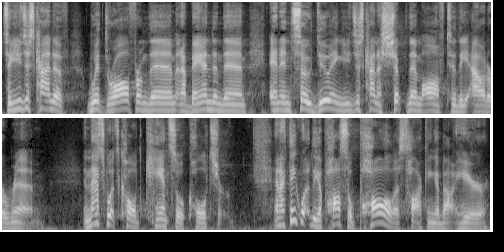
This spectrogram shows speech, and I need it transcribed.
So you just kind of withdraw from them and abandon them, and in so doing, you just kind of ship them off to the outer rim. And that's what's called cancel culture. And I think what the Apostle Paul is talking about here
